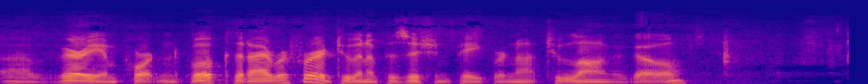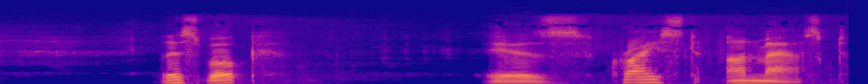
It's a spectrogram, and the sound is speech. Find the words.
uh, very important book that I referred to in a position paper not too long ago. This book is Christ Unmasked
